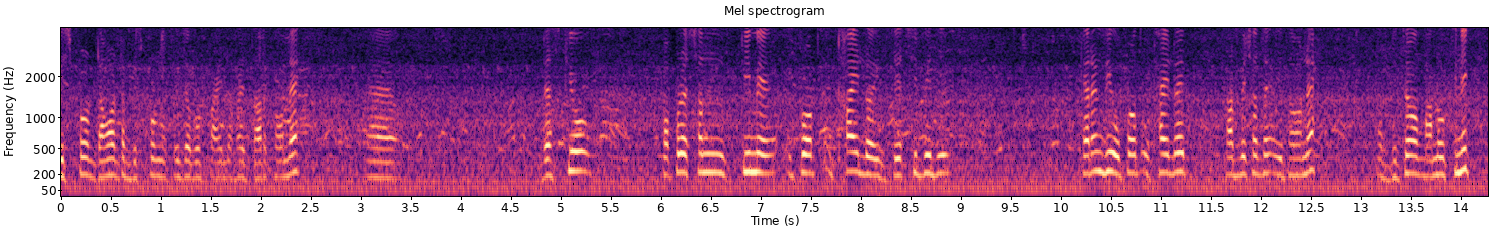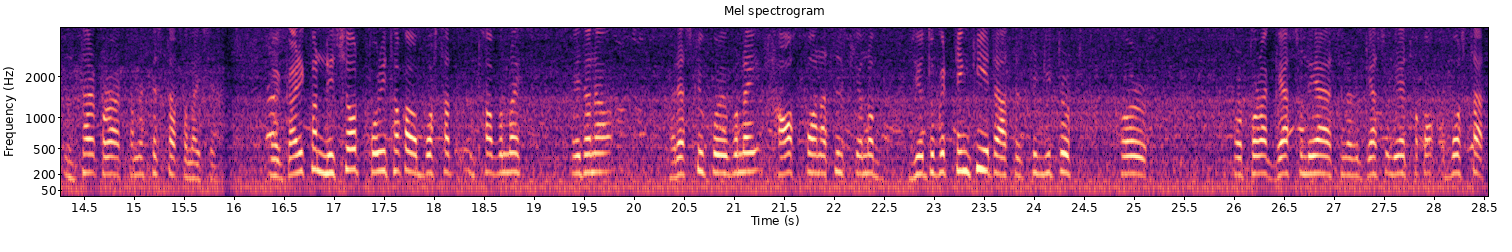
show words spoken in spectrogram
বিস্ফোৰণ ডাঙৰ এটা বিস্ফোৰণ হৈ যাব পাৰিলে হয় যাৰ কাৰণে ৰেস্কিউ অপাৰেশ্যন টীমে ওপৰত উঠাই লৈ জে চি বি দি কেৰেং দি ওপৰত উঠাই লৈ তাৰপিছতে এই ধৰণে ভিতৰৰ মানুহখিনিক উদ্ধাৰ কৰাৰ কাৰণে চেষ্টা চলাইছে। গাড়ীখন নিচত পৰি থকা অৱস্থাত উঠাবলৈ এই ধৰণে ৰেস্কিউ কৰিবলৈ সাহস পোৱা নাছিল কিয়নো যিহেতুকে টেংকি এটা আছিল টেংকিটোৰ পৰা গেছ উলিয়াই আছিল আৰু গেছ উলিয়াই থকা অৱস্থাত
